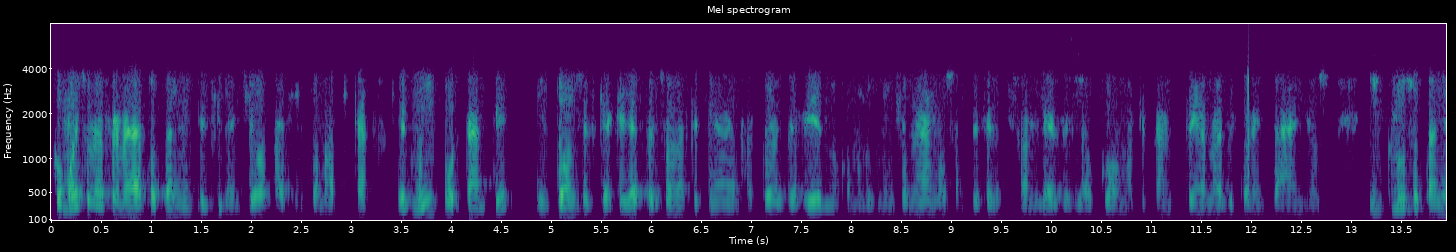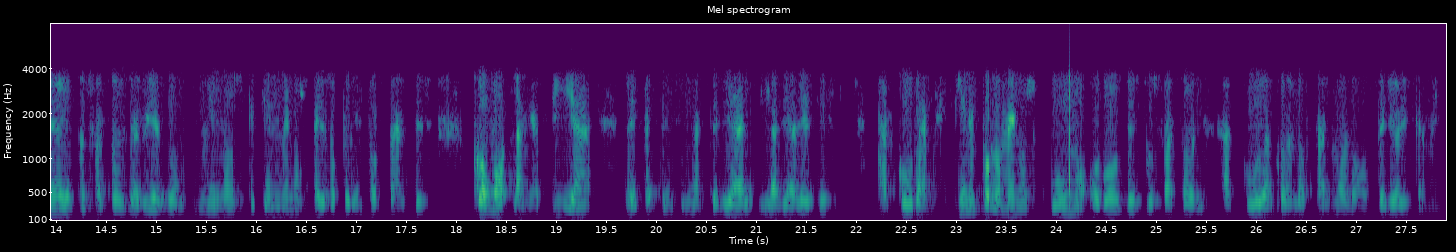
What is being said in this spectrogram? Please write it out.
Como es una enfermedad totalmente silenciosa, asintomática, es muy importante entonces que aquellas personas que tengan factores de riesgo, como los mencionamos, antecedentes familiares de glaucoma, que tengan más de 40 años, incluso también hay otros factores de riesgo menos que tienen menos peso pero importantes, como la miopía, la hipertensión arterial y la diabetes, acudan. Si tienen por lo menos uno o dos de estos factores, con el oftalmólogo periódicamente.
